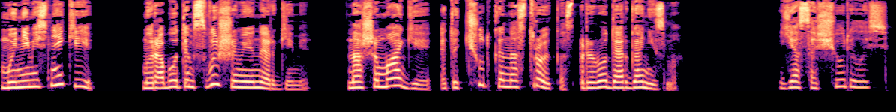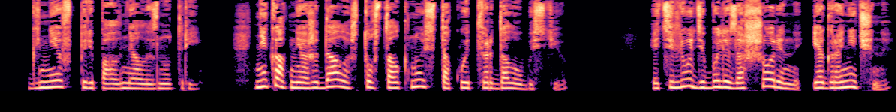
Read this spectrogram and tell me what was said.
Мы не мясники, мы работаем с высшими энергиями. Наша магия — это чуткая настройка с природой организма. Я сощурилась, гнев переполнял изнутри. Никак не ожидала, что столкнусь с такой твердолобостью. Эти люди были зашорены и ограничены.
